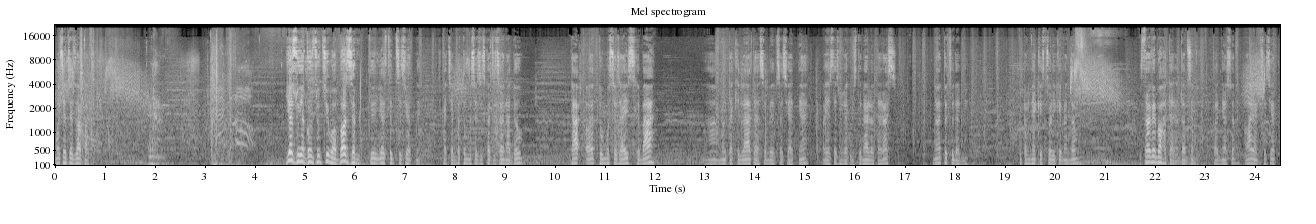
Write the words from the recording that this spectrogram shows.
Muszę cię złapać. Jezu, jak go rzuciło, bozem! Ty jesteś prześwietny. Czekajcie, bo tu muszę zeskoczyć sobie na dół. Tak, o, tu muszę zejść chyba. A, mój taki lata sobie prześwietnie. O, jesteśmy w jakimś tunelu teraz. No, to cudownie. Tu pewnie jakieś stoliki będą. Zdrowie bohatera, dobrze podniosłem. O, jak prześwietnie.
